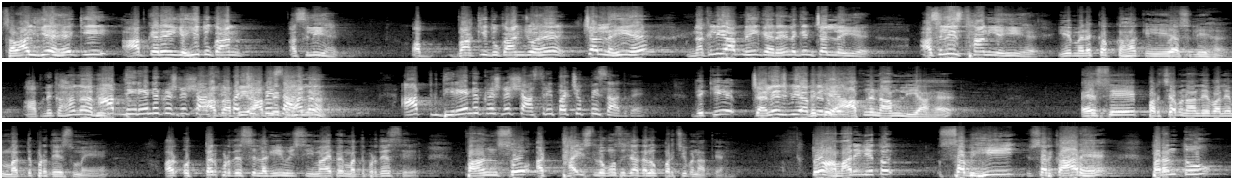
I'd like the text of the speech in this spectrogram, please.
सवाल यह है कि आप कह रहे हैं यही दुकान असली है और बाकी दुकान जो है चल रही है। नकली आप नहीं कह रहे हैं लेकिन चल रही है। असली स्थान यही है। ये मैंने कब कहा कि ये असली है? आपने कहा ना अभी। आप धीरेन्द्र कृष्ण शास्त्री आप पर चुप्पी आपने कहा साध ना। गए। आप धीरेन्द्र कृष्ण शास्त्री पर चुप्पी साध गए। देखिए चैलेंज भी आपने दिया। आपने नाम लिया है। ऐसे पर्चा बनाने वाले मध्य प्रदेश में और उत्तर प्रदेश से लगी हुई सीमाएँ पर मध्य प्रदेश से 528 लोगों से ज़्यादा लोग पर्ची बनाते हैं। तो हमारे लिए तो सभी सरकार है परंतु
